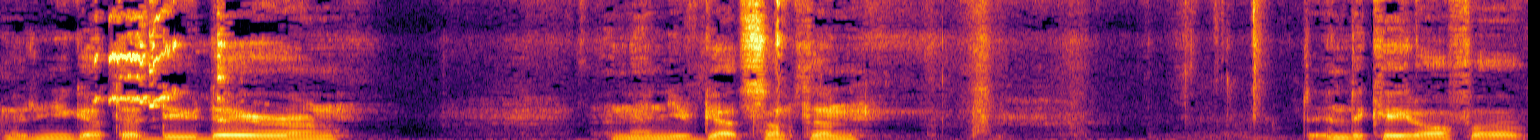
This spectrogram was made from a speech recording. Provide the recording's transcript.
imagine you got that dude there and, and then you've got something to indicate off of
